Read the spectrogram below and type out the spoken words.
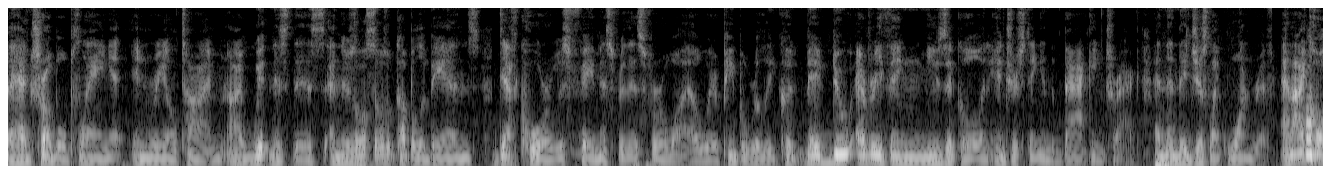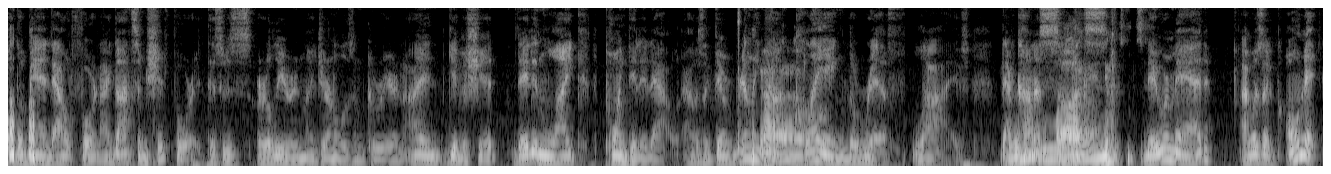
They had trouble playing it in real time. I witnessed this, and there's also a couple of bands. Deathcore was famous for this for a while, where people really could they do everything musical and interesting in the backing track, and then they just like one riff. And I called the band out for it, and I got some shit for it. This was earlier in my journalism career, and I didn't give a shit. They didn't like pointed it out. I was like, they're really not uh, playing the riff live. That kind of sucks. They were mad. I was like, own it.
